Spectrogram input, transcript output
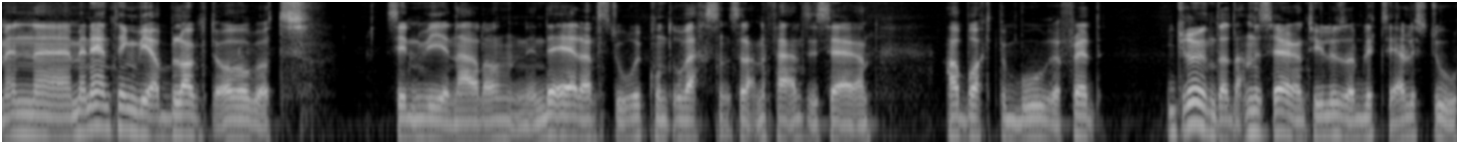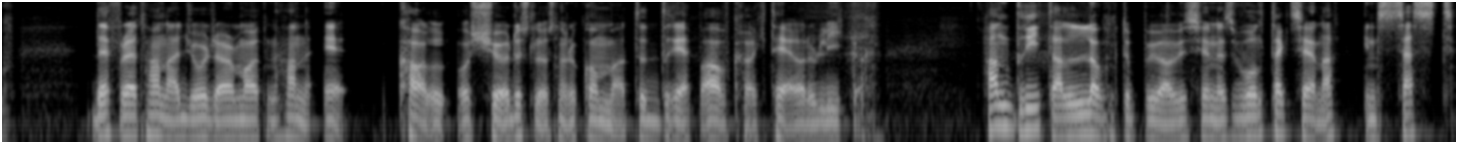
Men én ting vi har blankt overgått, siden vi er nerder, det er den store kontroversen som denne fantasy-serien har brakt på bordet. For Grunnen til at denne serien tydeligvis har blitt så jævlig stor, det er fordi at han er George. R. Martin Han er kald og skjødesløs når det kommer til å drepe av karakterer du liker. Han driter langt opp i hva vi synes voldtektsscener, incest,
